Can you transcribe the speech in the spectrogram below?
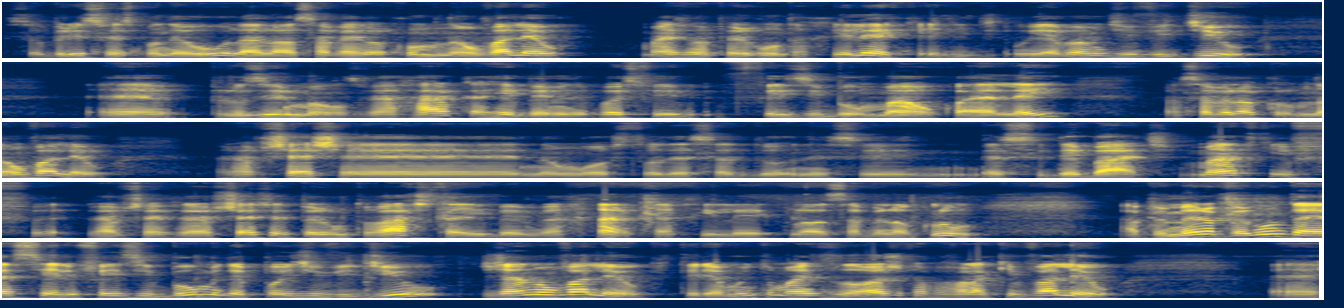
Sobre isso respondeu Ula, ela sabia como não valeu. Mais uma pergunta. Ele, o Yabam dividiu é, para os irmãos. Depois fez Ibum. Mal, qual é a lei? Não valeu. Rav é, não gostou dessa, desse, desse debate. Rav Sheshet perguntou: A primeira pergunta é se ele fez Ibum e depois dividiu, já não valeu, que teria muito mais lógica para falar que valeu. É,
